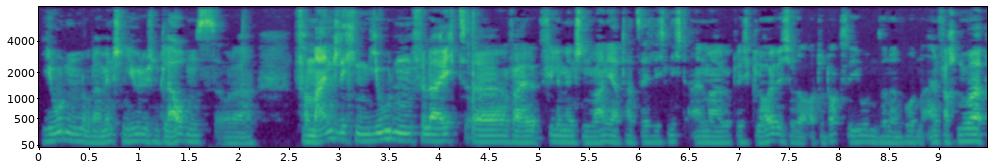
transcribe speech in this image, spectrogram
Juden oder Menschen jüdischen Glaubens oder vermeintlichen Juden vielleicht, äh, weil viele Menschen waren ja tatsächlich nicht einmal wirklich gläubig oder orthodoxe Juden, sondern wurden einfach nur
